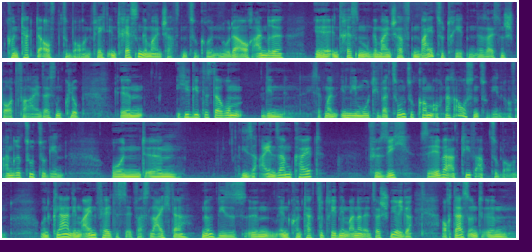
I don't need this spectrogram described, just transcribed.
Kontakte aufzubauen, vielleicht Interessengemeinschaften zu gründen oder auch andere äh, Interessengemeinschaften beizutreten, sei es ein Sportverein, sei es ein Club, ähm, hier geht es darum, den, ich sag mal, in die Motivation zu kommen, auch nach außen zu gehen, auf andere zuzugehen. Und ähm, diese Einsamkeit für sich selber aktiv abzubauen. Und klar, dem einen fällt es etwas leichter, ne, dieses ähm, in Kontakt zu treten, dem anderen etwas schwieriger. Auch das und ähm,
